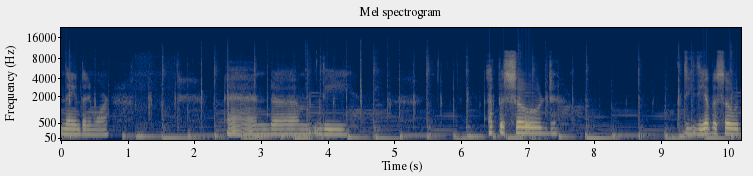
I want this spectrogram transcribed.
names anymore. And um, the episode, the the episode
